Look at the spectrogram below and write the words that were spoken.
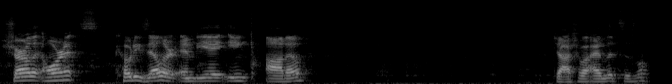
Charlotte Hornets, Cody Zeller, NBA Inc. Auto. Joshua Eidlitz as well.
